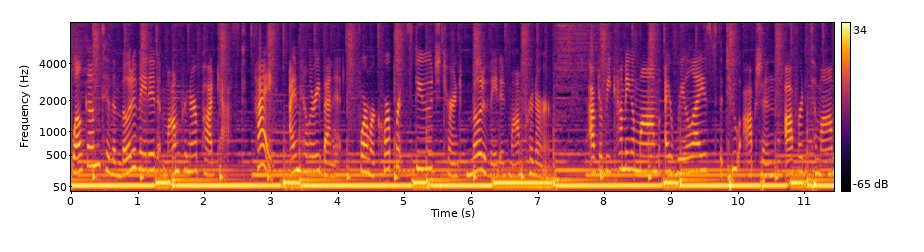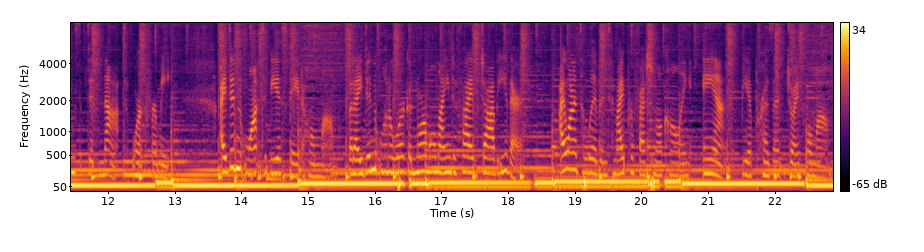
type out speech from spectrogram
Welcome to the Motivated Mompreneur Podcast. Hi, I'm Hillary Bennett, former corporate stooge turned motivated mompreneur. After becoming a mom, I realized the two options offered to moms did not work for me. I didn't want to be a stay at home mom, but I didn't want to work a normal 9 to 5 job either. I wanted to live into my professional calling and be a present, joyful mom.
